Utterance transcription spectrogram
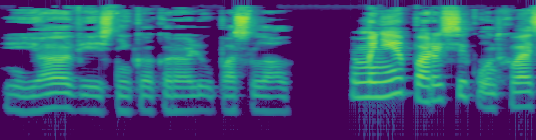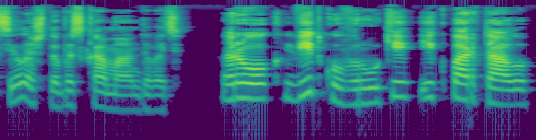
«Я вестника королю послал». Мне пары секунд хватило, чтобы скомандовать. «Рок, Витку в руки и к порталу.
